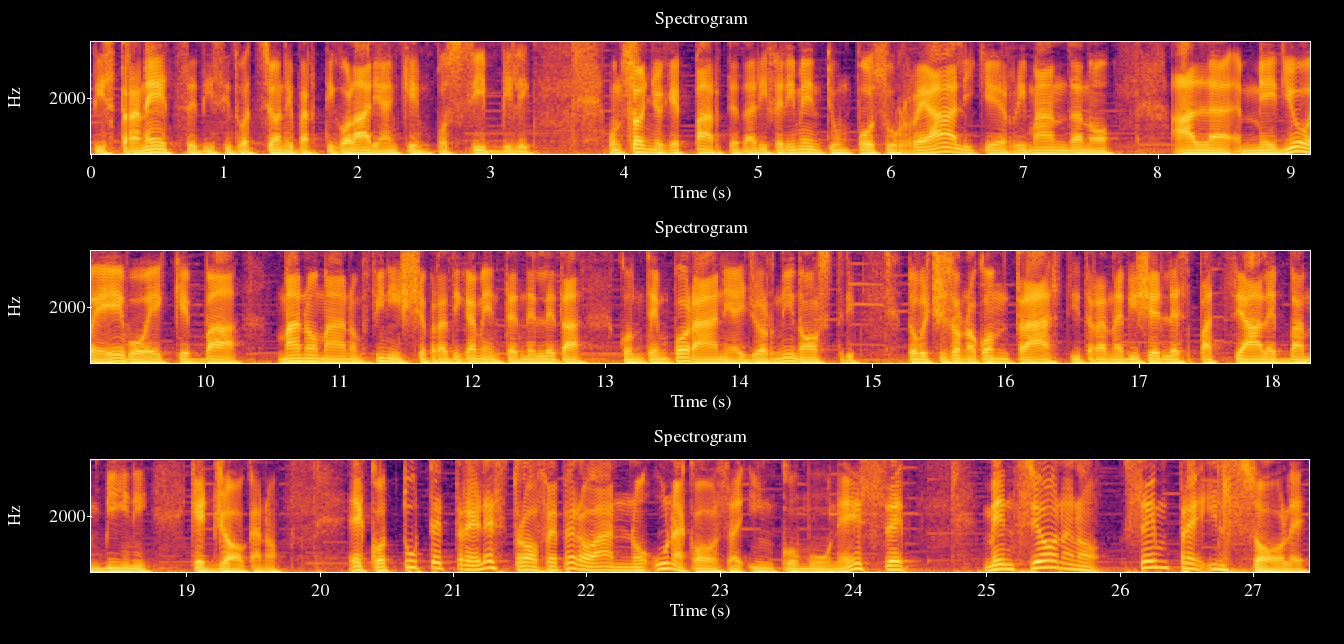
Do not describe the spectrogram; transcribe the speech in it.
di stranezze, di situazioni particolari, anche impossibili. Un sogno che parte da riferimenti un po' surreali che rimandano al Medioevo e che va mano a mano, finisce praticamente nell'età contemporanea, ai giorni nostri, dove ci sono contrasti tra navicelle spaziali e bambini che giocano. Ecco, tutte e tre le strofe però hanno una cosa in comune, esse menzionano sempre il sole,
